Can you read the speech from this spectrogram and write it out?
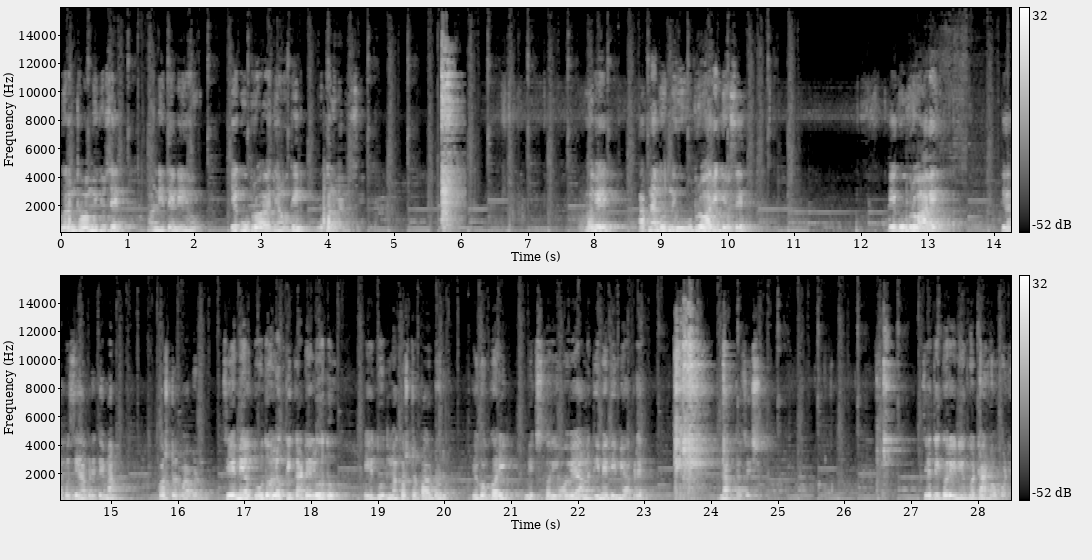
ગરમ થવા મૂક્યું છે અને તેને એક ઉભરો આવે ત્યાં સુધી ઉકાળવાનું છે. હવે આપણા દૂધને ઉભરો આવી ગયો છે. એક ઉભરો આવે, ત્યાર પછી આપણે તેમાં કસ્ટર્ડ પાવડર જે મેં દૂધ અલગથી કાઢેલું હતું, એ દૂધમાં કસ્ટર્ડ પાવડર ભેગો કરી મિક્સ કરી હવે આમાં ધીમે ધીમે આપણે નાખતા જઈશું. જેથી કરીને ગઠ્ઠા ન પડે.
